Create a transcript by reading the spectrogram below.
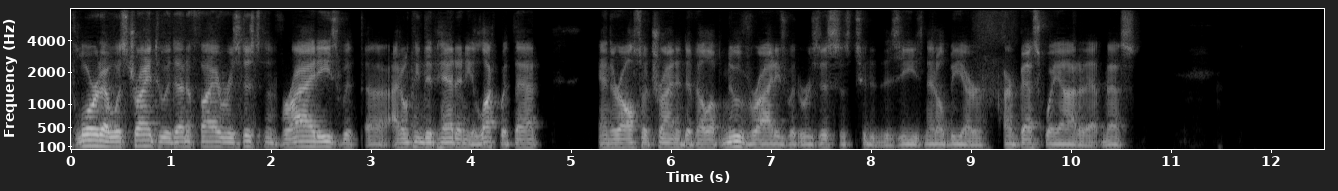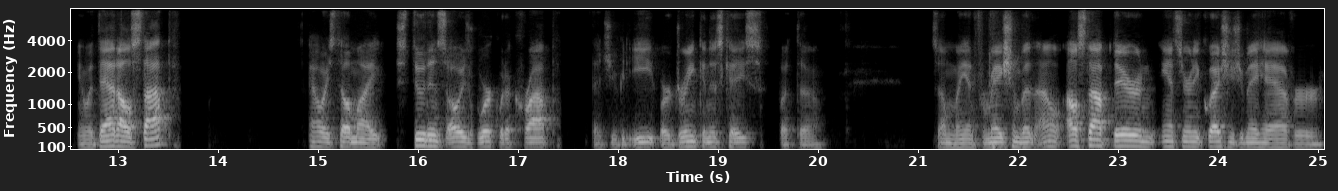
Florida was trying to identify resistant varieties with, uh, I don't think they've had any luck with that. And they're also trying to develop new varieties with resistance to the disease, and that'll be our, our best way out of that mess. And with that, I'll stop. I always tell my students, always work with a crop that you could eat or drink in this case, but uh, some of my information, but I'll, I'll stop there and answer any questions you may have, or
